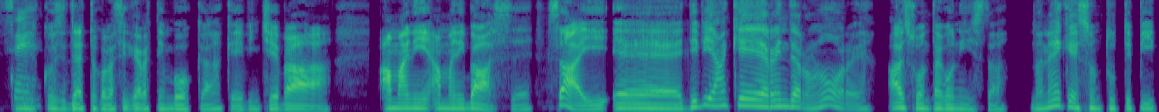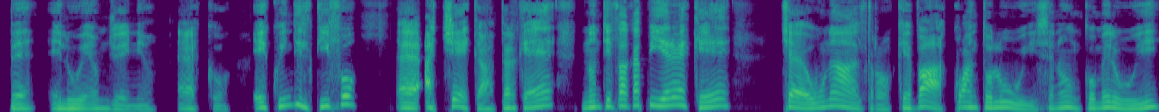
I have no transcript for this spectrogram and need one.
Sì. cosiddetto con la sigaretta in bocca, che vinceva a mani, a mani basse, sai, eh, devi anche rendere onore al suo antagonista. Non è che sono tutte pippe e lui è un genio. Ecco, e quindi il tifo eh, acceca perché non ti fa capire che c'è un altro che va quanto lui, se non come lui,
